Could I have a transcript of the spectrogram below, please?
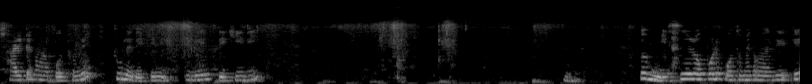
শাড়িটাকে আমরা প্রথমে তুলে দেখে নিই। তুলে দেখিয়ে দিই। তো মেশিনের ওপরে প্রথমে তোমাদেরকে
